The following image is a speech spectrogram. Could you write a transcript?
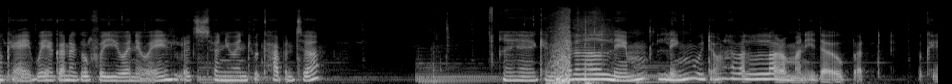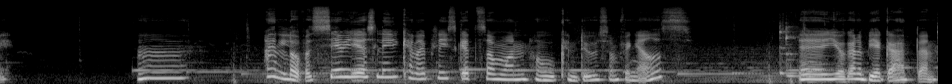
Okay, we are gonna go for you anyway. Let's turn you into a carpenter. Uh, can we get another limb? Ling? We don't have a lot of money though, but... Okay. Uh, I love us. Seriously? Can I please get someone who can do something else? Uh, you're gonna be a guard then.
